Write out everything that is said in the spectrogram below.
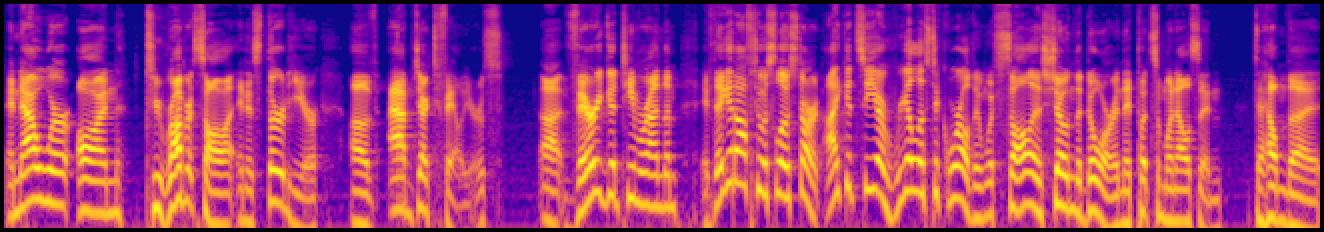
And now we're on to Robert Saleh in his third year of abject failures. Uh, very good team around them. If they get off to a slow start, I could see a realistic world in which Saleh is shown the door and they put someone else in to helm the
